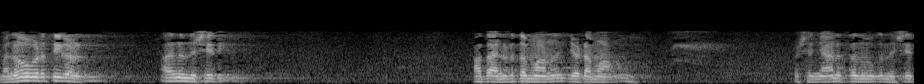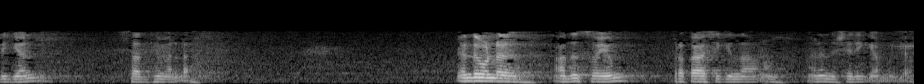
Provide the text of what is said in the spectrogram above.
മനോവൃത്തികൾ അതിന് നിഷേധിക്കും അത് അനുദ്ധമാണ് ജഡമാണ്. പക്ഷെ ജ്ഞാനത്തെ നമുക്ക് നിഷേധിക്കാൻ സാധ്യമല്ല. എന്തുകൊണ്ട്? അത് സ്വയം പ്രകാശിക്കുന്നതാണ് അതിനെ നിഷേധിക്കാൻ വയ്യ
